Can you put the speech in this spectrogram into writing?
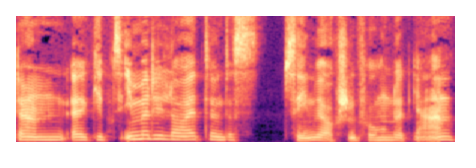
dann äh, gibt's immer die Leute, und das sehen wir auch schon vor 100 Jahren,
